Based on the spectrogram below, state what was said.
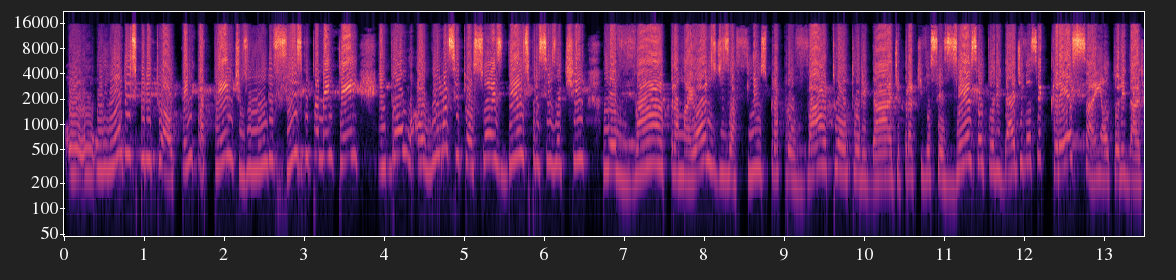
o, o mundo espiritual tem patentes, o mundo físico também tem. Então, algumas situações, Deus precisa te levar para maiores desafios, para provar a tua autoridade, para que você exerça a autoridade e você você cresça em autoridade.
